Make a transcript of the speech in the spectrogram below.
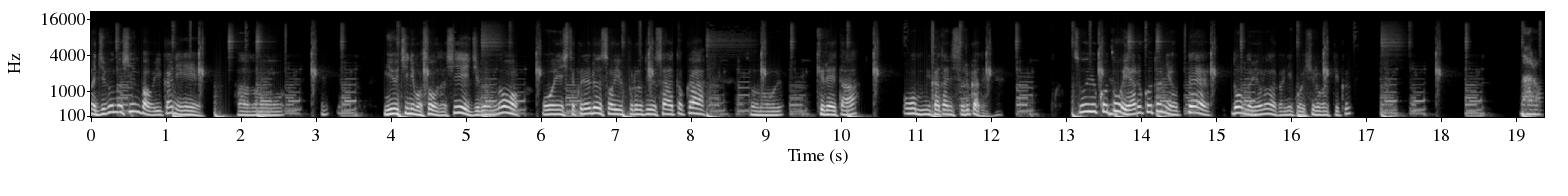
あ、自分の審判をいかにあの身内にもそうだし自分の応援してくれるそういうプロデューサーとかそのキュレーターを味方にするかだよね。そういうことをやることによって、どんどん世の中にこう広がっていく。なるほ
